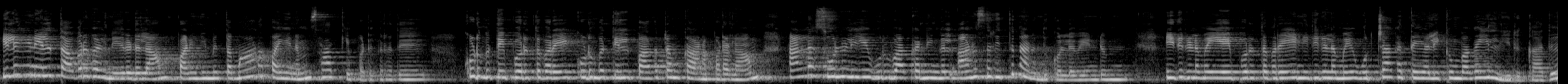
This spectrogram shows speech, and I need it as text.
இல்லையெனில் தவறுகள் நேரிடலாம். பணி நிமித்தமான பயணம் சாத்தியப்படுகிறது. குடும்பத்தை பொறுத்தவரை குடும்பத்தில் பதட்டம் காணப்படலாம். நல்ல சூழ்நிலையை உருவாக்க நீங்கள் அனுசரித்து நடந்து கொள்ள வேண்டும். நிதி நிலைமையை பொறுத்தவரை நிதி நிலைமை உற்சாகத்தை அளிக்கும் வகையில் இருக்காது.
